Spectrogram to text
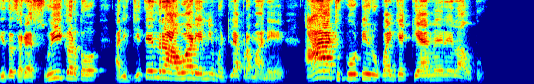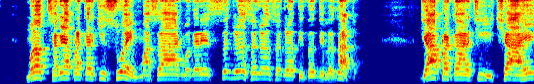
तिथं सगळ्या सुई करतो आणि जितेंद्र आव्हाड यांनी म्हटल्याप्रमाणे आठ कोटी रुपयांचे कॅमेरे लावतो. मग सगळ्या प्रकारची सोय मसाज वगैरे सगळं सगळं सगळं तिथं दिलं जातं. ज्या प्रकारची इच्छा आहे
